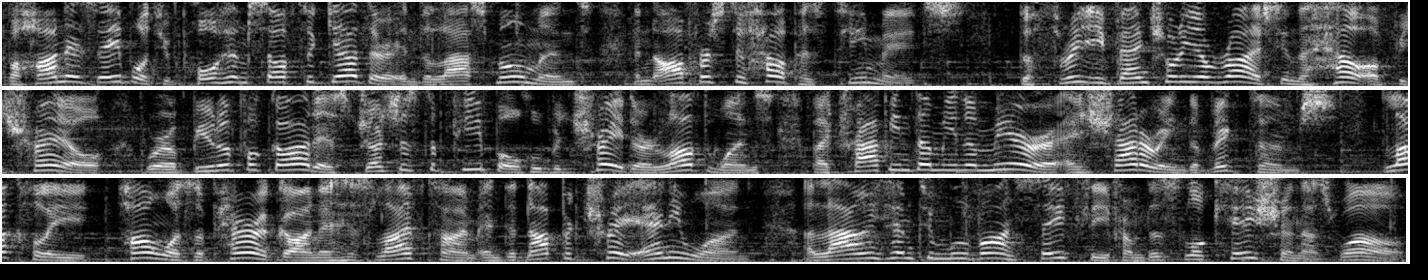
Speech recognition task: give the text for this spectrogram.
But Han is able to pull himself together in the last moment and offers to help his teammates. The three eventually arrives in the hell of betrayal, where a beautiful goddess judges the people who betray their loved ones by trapping them in a mirror and shattering the victims. Luckily, Han was a paragon in his lifetime and did not betray anyone, allowing him to move on safely from this location as well.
